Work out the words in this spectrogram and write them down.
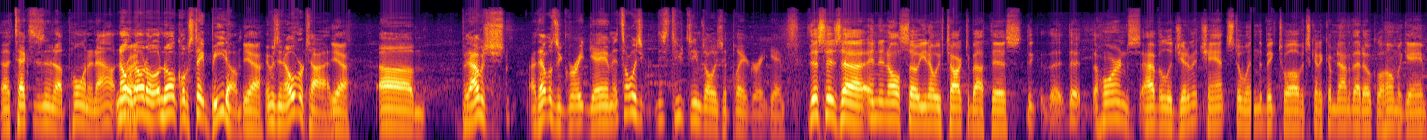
Uh, Texas ended up pulling it out. No, Right. no, no, no. Oklahoma State beat them. Yeah. it was in overtime. Yeah. Um, but that was just, uh, that was a great game. It's always these two teams always play a great game. This is, uh, and then also, you know, we've talked about this. The, the, the, the Horns have a legitimate chance to win the Big 12. It's going to come down to that Oklahoma game.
